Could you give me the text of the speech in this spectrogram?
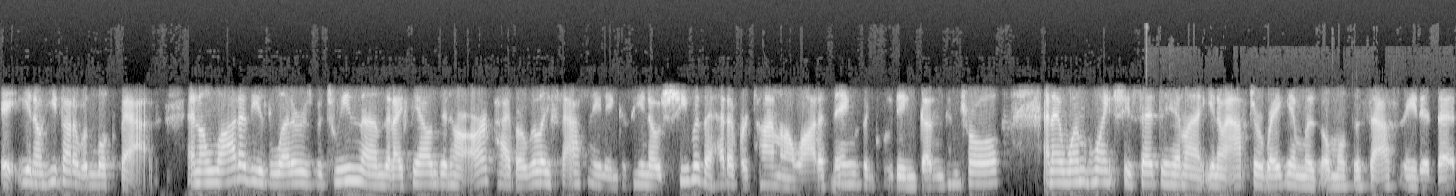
it, you know, he thought it would look bad. And a lot of these letters between them that I found in her archive are really fascinating because, you know, she was ahead of her time on a lot of things, including gun control. And at one point, she said to him, uh, you know, after Reagan was almost assassinated, that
